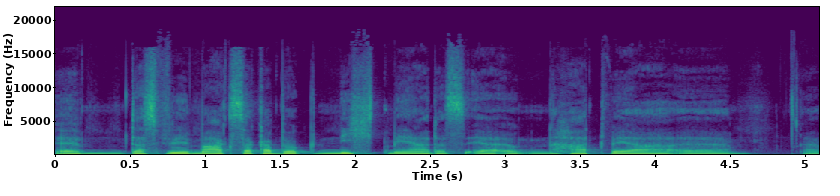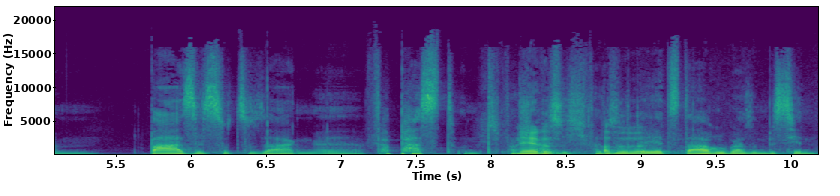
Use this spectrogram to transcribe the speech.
ähm, das will Mark Zuckerberg nicht mehr, dass er irgendeine Hardware äh, ähm, Basis sozusagen verpasst und wahrscheinlich nee, das, versucht also, er jetzt darüber so ein bisschen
